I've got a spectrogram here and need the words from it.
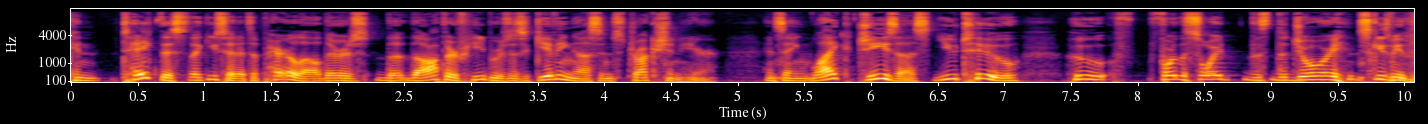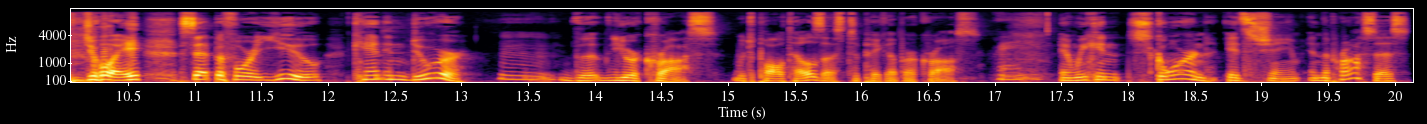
can take this like you said it's a parallel. There's the, the author of Hebrews is giving us instruction here and saying like Jesus, you too who for the soy the, the joy, excuse me, the joy set before you can endure mm. the your cross, which Paul tells us to pick up our cross. Right. And we can scorn its shame in the process,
